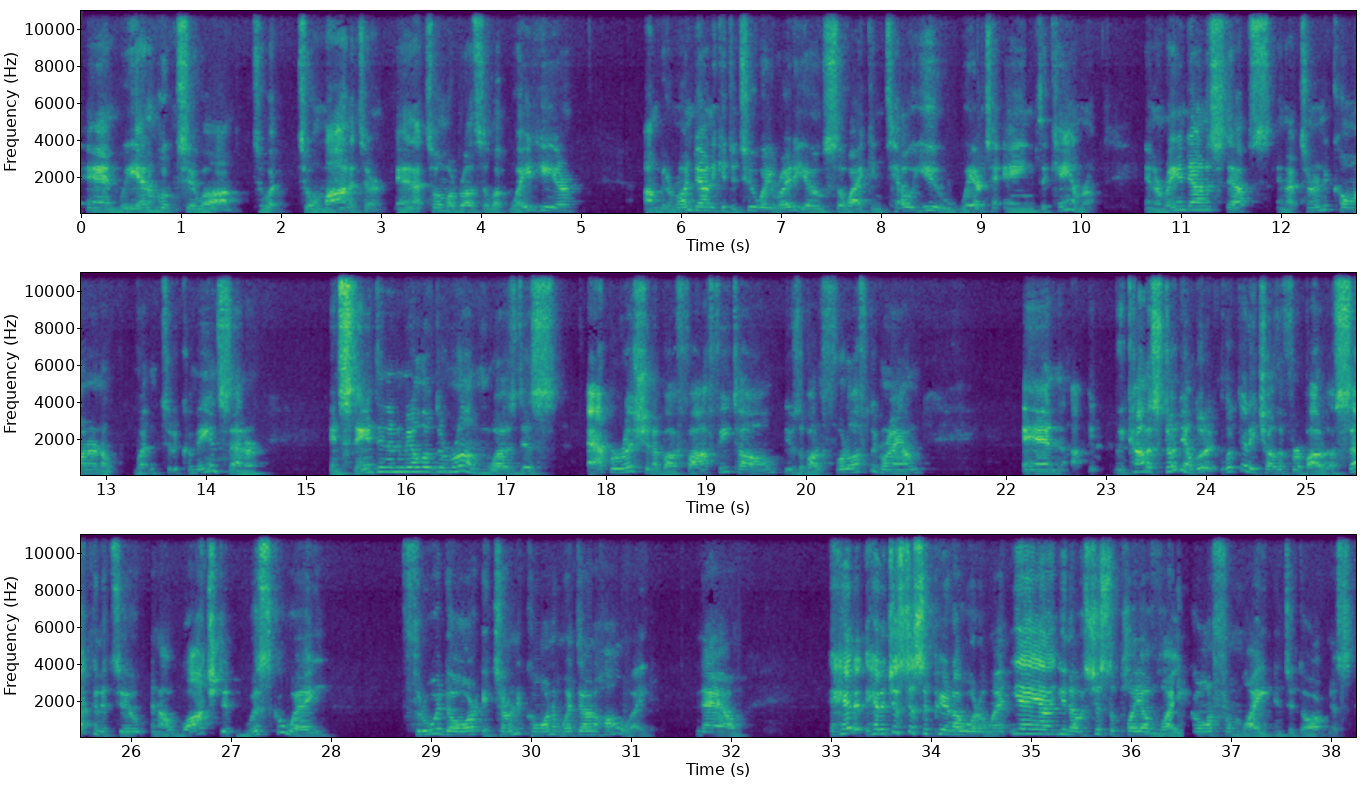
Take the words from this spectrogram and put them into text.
and we had them hooked to uh, to a to a monitor. And I told my brother, "said Look, wait here. I'm going to run down and get the two-way radio so I can tell you where to aim the camera. And I ran down the steps and I turned the corner and I went into the command center. And standing in the middle of the room was this apparition about five feet tall. He was about a foot off the ground. And we kind of stood there and looked at each other for about a second or two. And I watched it whisk away through a door. It turned a corner, went down a hallway. Now, had it, had it just disappeared, I would have went, yeah, you know, it's just a play of mm-hmm. light going from light into darkness.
